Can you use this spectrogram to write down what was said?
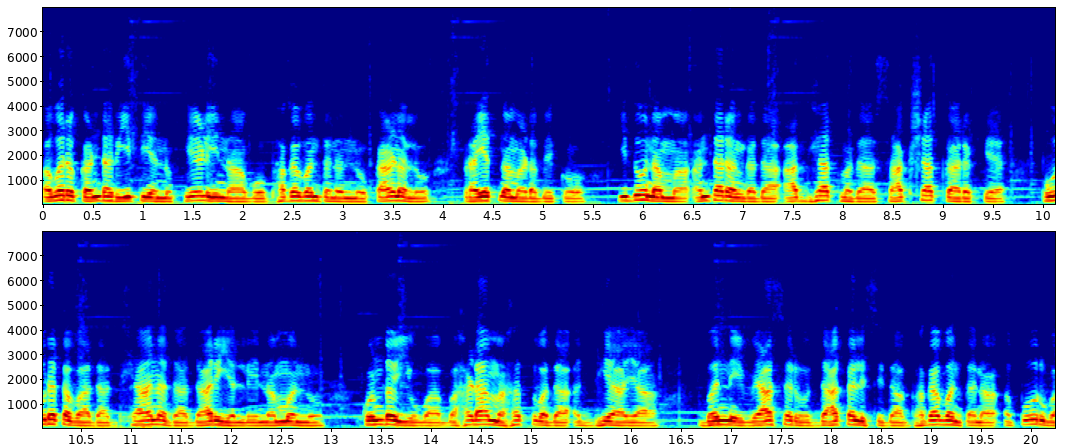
ಅವರು ಕಂಡ ರೀತಿಯನ್ನು ಕೇಳಿ ನಾವು ಭಗವಂತನನ್ನು ಕಾಣಲು ಪ್ರಯತ್ನ ಮಾಡಬೇಕು. ಇದು ನಮ್ಮ ಅಂತರಂಗದ ಆಧ್ಯಾತ್ಮದ ಸಾಕ್ಷಾತ್ಕಾರಕ್ಕೆ ಪೂರಕವಾದ ಧ್ಯಾನದ ದಾರಿಯಲ್ಲಿ ನಮ್ಮನ್ನು ಕೊಂಡೊಯ್ಯುವ ಬಹಳ ಮಹತ್ವದ ಅಧ್ಯಾಯ. ಬನ್ನಿ ವ್ಯಾಸರು ದಾಖಲಿಸಿದ ಭಗವಂತನ ಅಪೂರ್ವ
